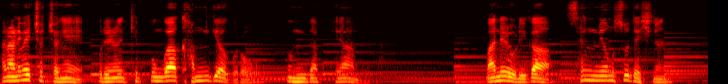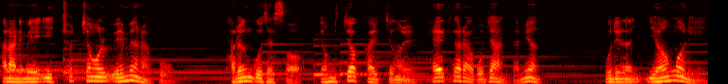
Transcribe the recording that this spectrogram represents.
하나님의 초청에 우리는 기쁨과 감격으로 응답해야 합니다. 만일 우리가 생명수 되시는 하나님의 이 초청을 외면하고 다른 곳에서 영적 갈증을 해결하고자 한다면 우리는 영원히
